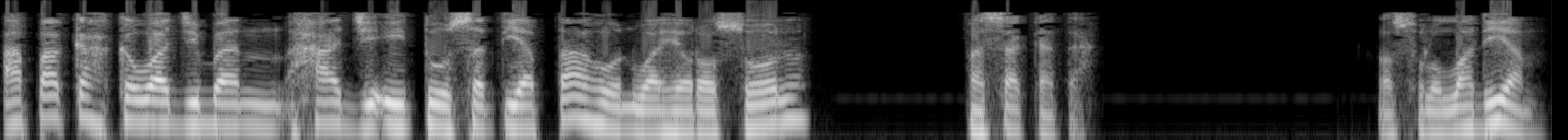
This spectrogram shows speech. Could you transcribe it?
apakah kewajiban haji itu setiap tahun wahai Rasul? Fasakata. Rasulullah diam.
